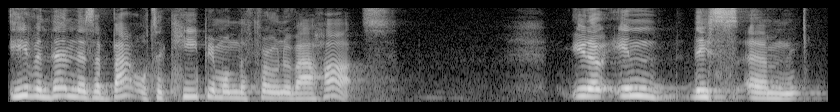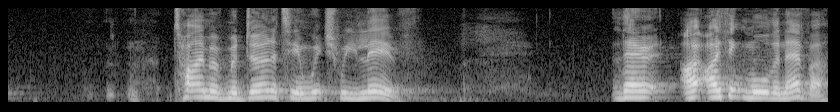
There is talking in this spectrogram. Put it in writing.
even then there's a battle to keep him on the throne of our hearts. You know, in this um, time of modernity in which we live, there, I, I think more than ever,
